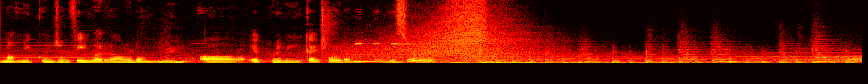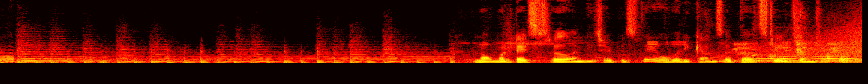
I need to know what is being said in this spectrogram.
మమ్మీకి కొంచెం ఫీవర్ రావడం ఆ, ఎప్పుడు వీక్ అయిపోవడం ఉండేది సో నార్మల్ టెస్ట్ అన్నీ చేపిస్తే ఓవరీ క్యాన్సర్ థర్డ్ స్టేజ్ అని చెప్పారు.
